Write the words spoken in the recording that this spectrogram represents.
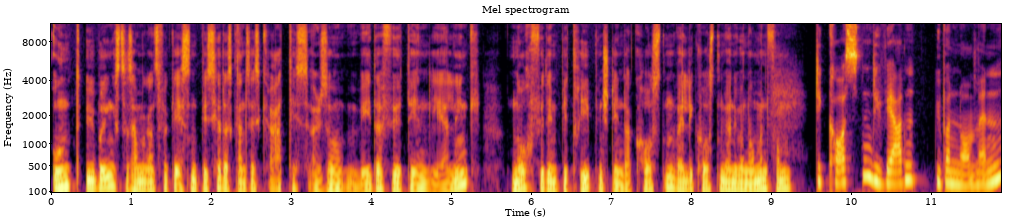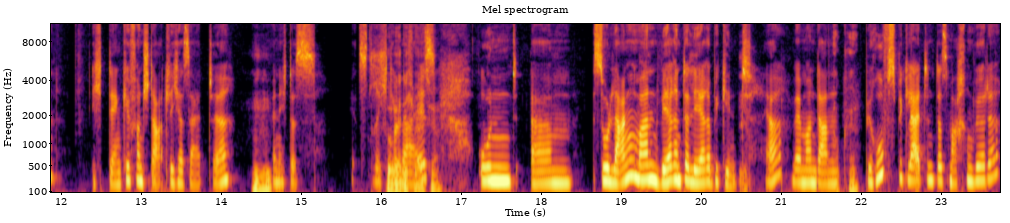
Und übrigens, das haben wir ganz vergessen bisher, das Ganze ist gratis. Also weder für den Lehrling noch für den Betrieb entstehen da Kosten, weil die Kosten werden übernommen vom. Die Kosten, die werden übernommen, ich denke von staatlicher Seite, mhm. wenn ich das jetzt richtig Soweit weiß. Weiß ja. Und ähm, solange man während der Lehre beginnt. Ja? Wenn man dann okay. berufsbegleitend das machen würde,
